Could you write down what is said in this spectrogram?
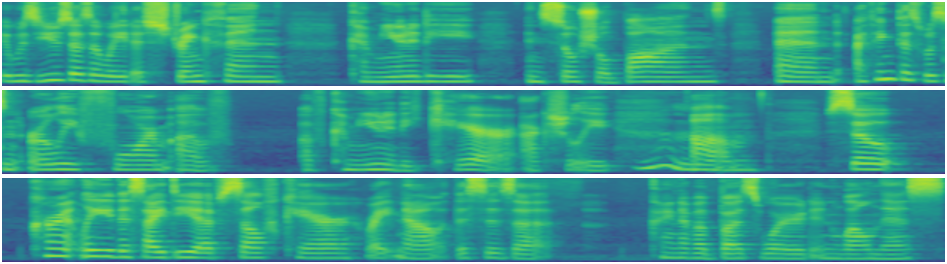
it was used as a way to strengthen community and social bonds and i think this was an early form of of community care actually mm. um, so currently this idea of self-care right now this is a kind of a buzzword in wellness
